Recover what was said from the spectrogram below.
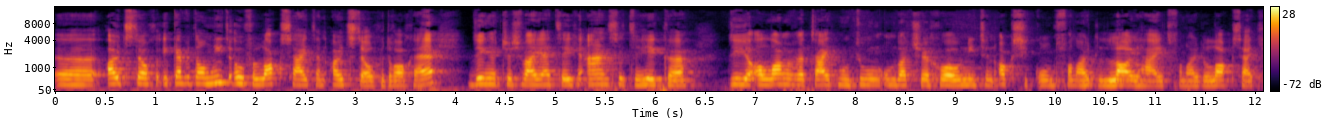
uh, uitstel, ik heb het dan niet over laksheid en uitstelgedrag. Hè? Dingetjes waar jij tegenaan zit te hikken, die je al langere tijd moet doen, omdat je gewoon niet in actie komt vanuit luiheid, vanuit laksheid.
